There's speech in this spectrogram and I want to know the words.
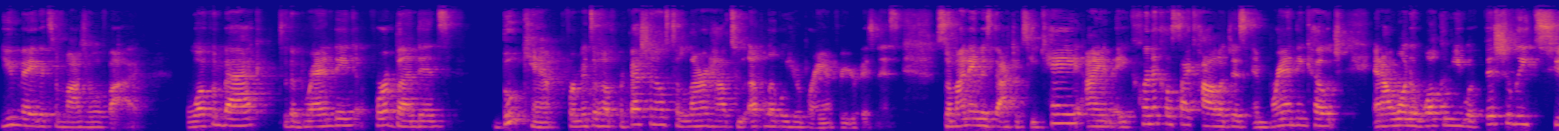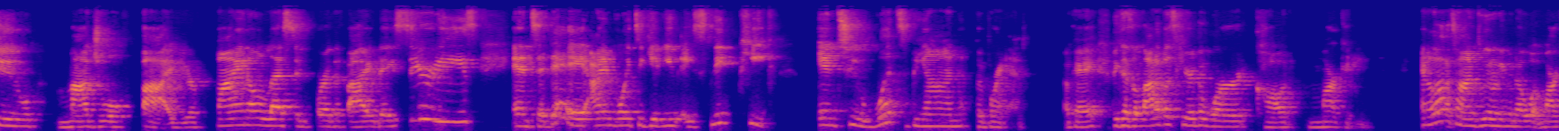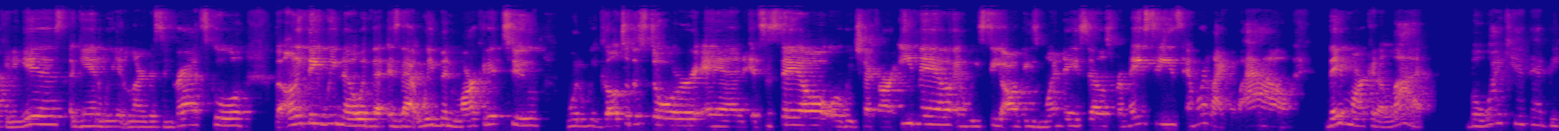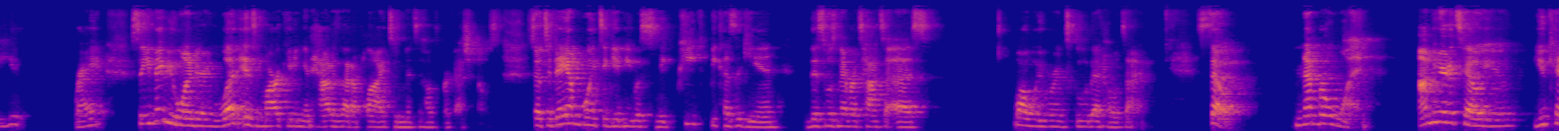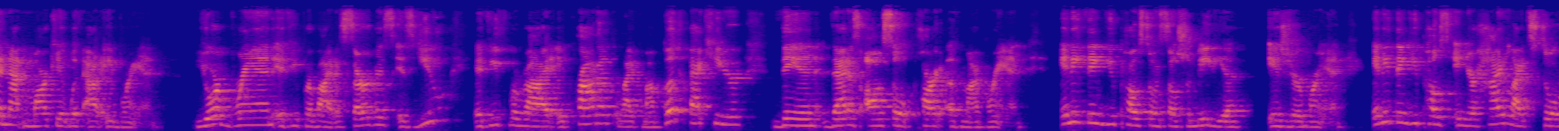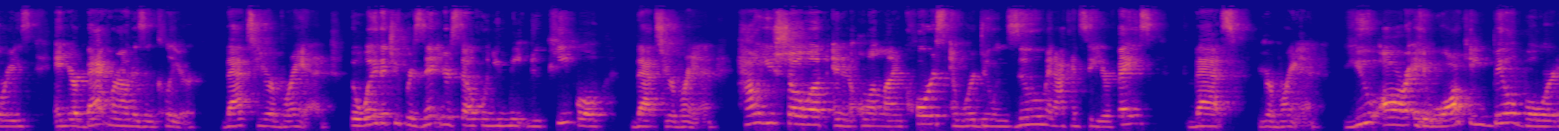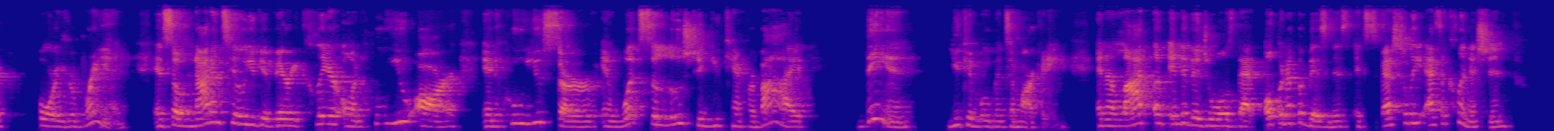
You made it to Module 5. Welcome back to the Branding for Abundance boot camp for mental health professionals to learn how to uplevel your brand for your business. So my name is Dr. TK. I am a clinical psychologist and branding coach, and I want to welcome you officially to Module 5, your final lesson for the 5-day series. And today I am going to give you a sneak peek into what's beyond the brand. Okay? Because a lot of us hear the word called marketing. And a lot of times we don't even know what marketing is. Again, we didn't learn this in grad school. The only thing we know is that, is that we've been marketed to when we go to the store and it's a sale, or we check our email and we see all these one day sales from Macy's, and we're like, wow, they market a lot, but why can't that be you? Right? So you may be wondering what is marketing and how does that apply to mental health professionals? So today I'm going to give you a sneak peek because, again, this was never taught to us while we were in school that whole time. So Number one, I'm here to tell you you cannot market without a brand. Your brand, if you provide a service, is you. If you provide a product like my book back here, then that is also part of my brand. Anything you post on social media is your brand. Anything you post in your highlight stories and your background isn't clear, that's your brand. The way that you present yourself when you meet new people, that's your brand. How you show up in an online course and we're doing Zoom and I can see your face, that's your brand. You are a walking billboard for your brand. And so, not until you get very clear on who you are and who you serve and what solution you can provide, then you can move into marketing. And a lot of individuals that open up a business, especially as a clinician,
